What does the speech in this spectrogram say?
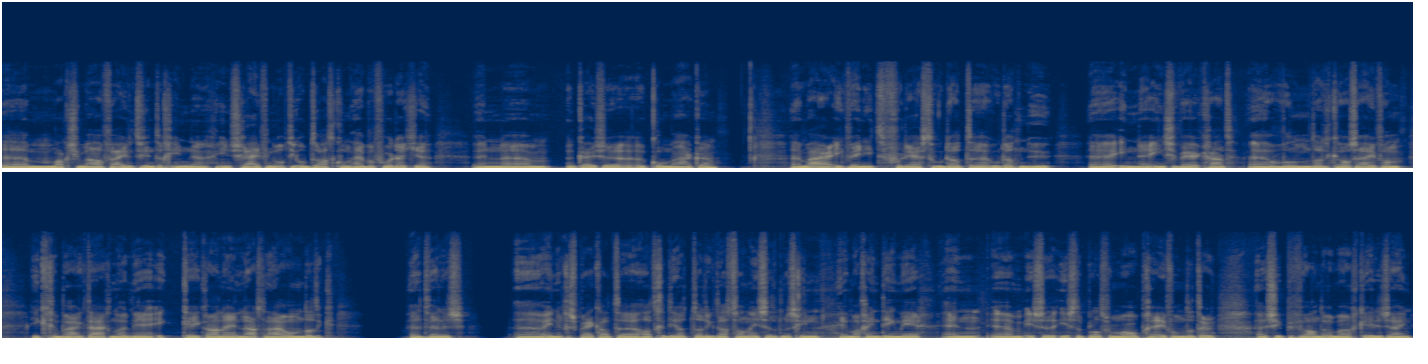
uh, maximaal 25 in, inschrijvingen op die opdracht kon hebben voordat je een, um, een keuze kon maken. maar ik weet niet voor de rest hoe dat, hoe dat nu uh, in, uh, in zijn werk gaat. Uh, omdat ik al zei van, ik gebruik het eigenlijk nooit meer. Ik keek er alleen laatst naar omdat ik het wel eens in een gesprek had, had gedeeld. Dat ik dacht van, is het misschien helemaal geen ding meer? En um, is, de, is het platform maar opgegeven omdat er super veel andere mogelijkheden zijn.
